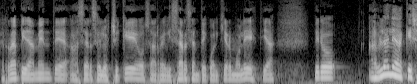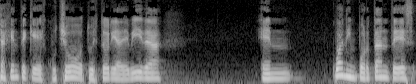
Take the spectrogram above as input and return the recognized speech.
rápidamente a hacerse los chequeos, a revisarse ante cualquier molestia, pero hablale a aquella gente que escuchó tu historia de vida, en cuán importante es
